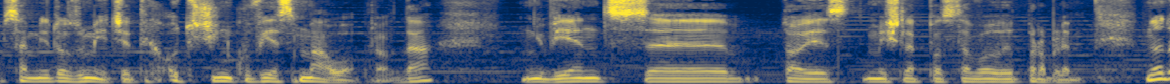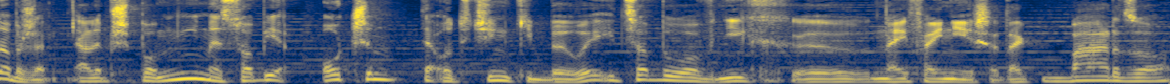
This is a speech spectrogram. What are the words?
sami rozumiecie, tych odcinków jest mało, prawda? Więc e, to jest, myślę, podstawowy problem. No dobrze, ale przypomnijmy sobie, o czym te odcinki były i co było w nich e, najfajniejsze, tak bardzo,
